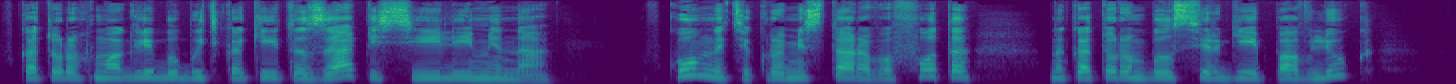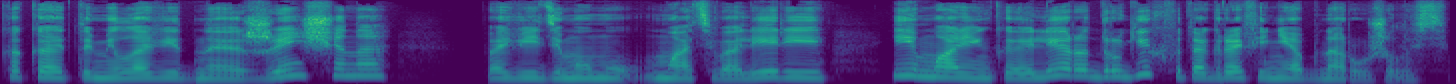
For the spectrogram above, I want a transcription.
в которых могли бы быть какие-то записи или имена. В комнате, кроме старого фото, на котором был Сергей Павлюк, какая-то миловидная женщина, по-видимому, мать Валерии, и маленькая Лера, других фотографий не обнаружилось.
